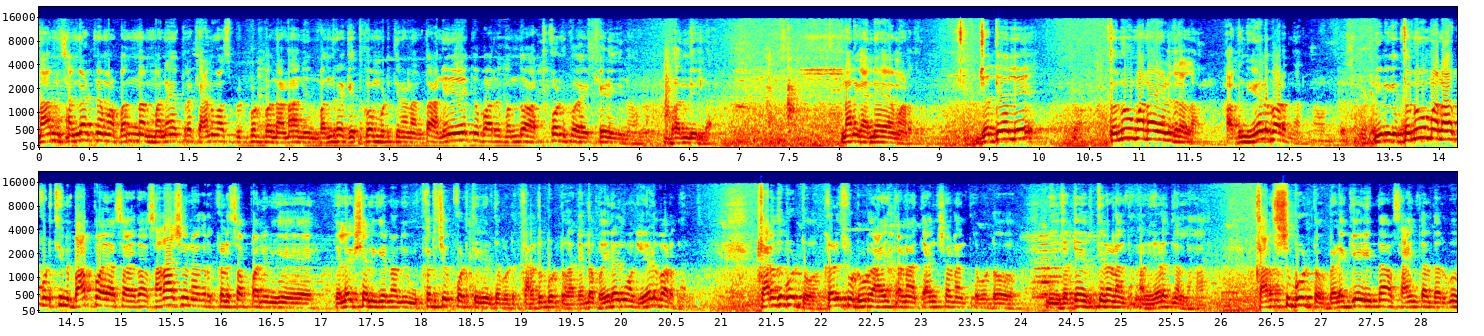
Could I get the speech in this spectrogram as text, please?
ನಾನು ಸಂಘಟನೆ ಬಂದು ನನ್ನ ಮನೆ ಹತ್ರ ಕ್ಯಾನ್ವಾಸ್ ಬಿಟ್ಬಿಟ್ಟು ಬಂದ, ಅಣ್ಣ, ನೀನು ಬಂದರೆ ಗೆದ್ಕೊಂಡ್ಬಿಡ್ತೀನಿ ಅಣ್ಣ ಅಂತ ಅನೇಕ ಬಾರಿ ಬಂದು ಹತ್ಕೊಂಡು ಕೇಳಿದ್ದೀನಿ ಅವನು. ಬಂದಿಲ್ಲ. ನನಗೆ ಅನ್ಯಾಯ ಮಾಡಿದ್ರು. ಜೊತೆಯಲ್ಲಿ ತನುಮನ ಹೇಳಿದ್ರಲ್ಲ, ಅದನ್ನ ಹೇಳ್ಬಾರ್ದು ನಾನು. ನಿನಗೆ ತನುಮನ ಕೊಡ್ತೀನಿ, ಬಾಪ ಸ- ಸದಾಶಿವನಗರ ಕಳಿಸಪ್ಪ, ನಿನಗೆ ಎಲೆಕ್ಷನ್ಗೆ ನಾನು ನಿಮ್ಗೆ ಖರ್ಚಿಗೆ ಕೊಡ್ತೀನಿ ಅಂತ ಬಿಟ್ಟು ಕರೆದುಬಿಟ್ಟು, ಅದೆಲ್ಲ ಬಹಿರಂಗವಾಗಿ ಹೇಳ್ಬಾರ್ದು ನಾನು. ಕರೆದುಬಿಟ್ಟು ಕಳಿಸ್ಬಿಟ್ಟು ಹುಡುಗ ಆಯ್ತಣ್ಣ ಥ್ಯಾಂಕ್ಸ್ ಅಣ್ಣ ಅಂತ ಹೇಳ್ಬಿಟ್ಟು ನಿಮ್ಮ ಜೊತೆ ಇರ್ತೀನಣ್ಣ ಅಂತ ನಾನು ಹೇಳಿದ್ನಲ್ಲ, ಕರೆಸ್ಬಿಟ್ಟು, ಬೆಳಗ್ಗೆಯಿಂದ ಸಾಯಂಕಾಲದವರೆಗೂ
